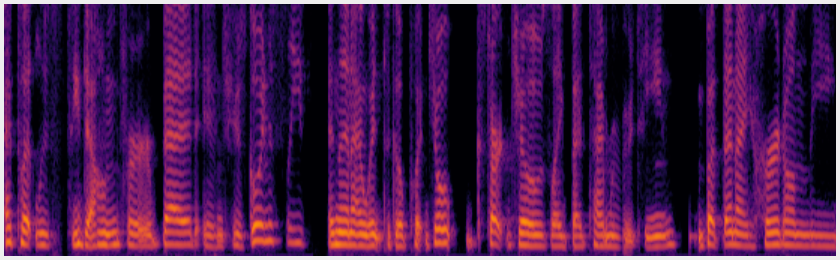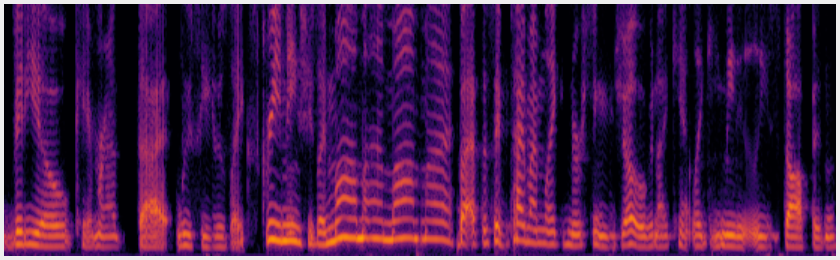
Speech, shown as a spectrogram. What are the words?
I put Lucy down for bed and she was going to sleep. And then I went to go put Joe, start Joe's like bedtime routine. But then I heard on the video camera that Lucy was like screaming. She's like, Mama, Mama. But at the same time, I'm like nursing Joe and I can't like immediately stop and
